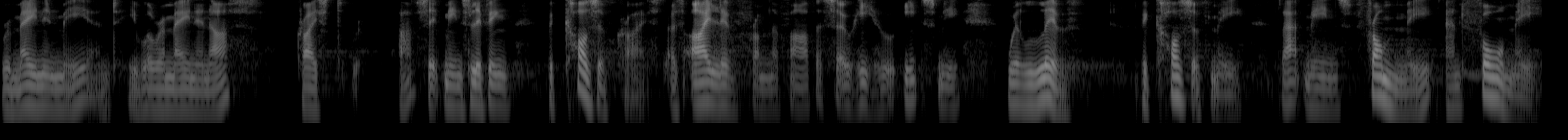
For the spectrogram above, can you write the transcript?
remain in me, and he will remain in us. Christ, us. It means living because of Christ. As I live from the Father, so he who eats me will live because of me that means from me and for me.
